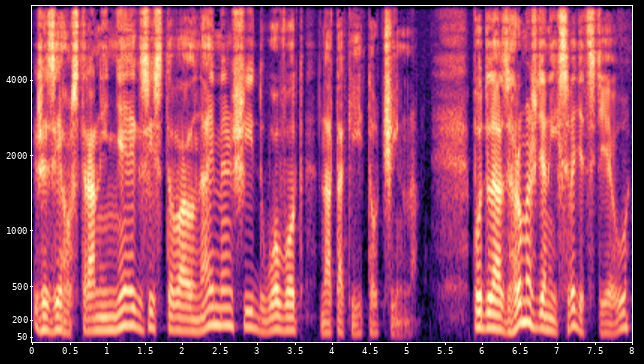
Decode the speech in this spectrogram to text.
že z jeho strany neexistoval najmenší dôvod na takýto čin. Podľa zhromaždených svedectiev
